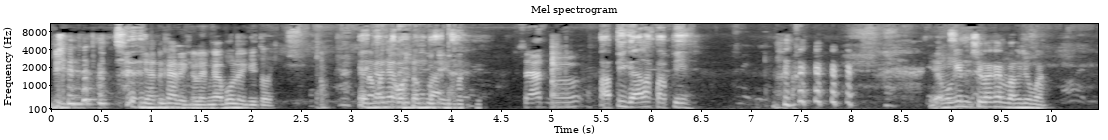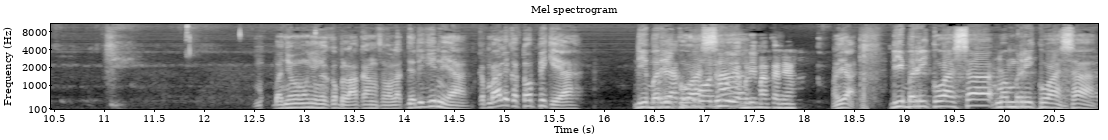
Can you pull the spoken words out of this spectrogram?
Jangan kali kalian nggak boleh gitu. Namanya orang iman. Sehat, Bu. Papi galak, papi. Ya mungkin silakan Bang Zuma. Banyak mungkin ke belakang sholat. Jadi gini ya, kembali ke topik ya. Diberi aku keluar kuasa. dulu ya beli makan ya. Oh ya, diberi kuasa, memberi kuasa,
